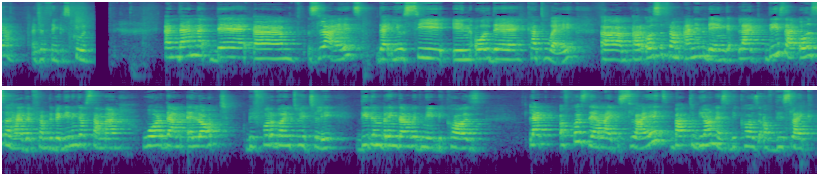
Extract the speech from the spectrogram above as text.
yeah, I just think it's cool. And then the um, slides that you see in all the cutaway um, are also from Anine Bing. Like these I also had from the beginning of summer, wore them a lot before going to Italy, didn't bring them with me because like of course they are like slides, but to be honest, because of this like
